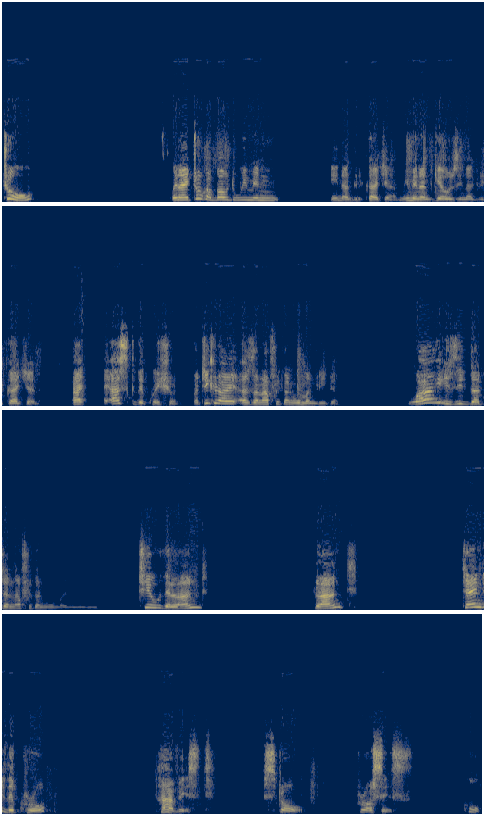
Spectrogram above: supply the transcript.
Two, when I talk about women in agriculture, women and girls in agriculture, I ask the question, particularly as an African woman leader, why is it that an African woman will till the land, plant, tend the crop, harvest, store, process, cook,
